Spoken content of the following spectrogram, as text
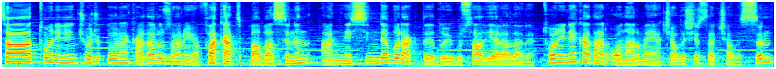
ta Tony'nin çocukluğuna kadar uzanıyor. Fakat babasının annesinde bıraktığı duygusal yaraları Tony ne kadar onarmaya çalışırsa çalışsın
